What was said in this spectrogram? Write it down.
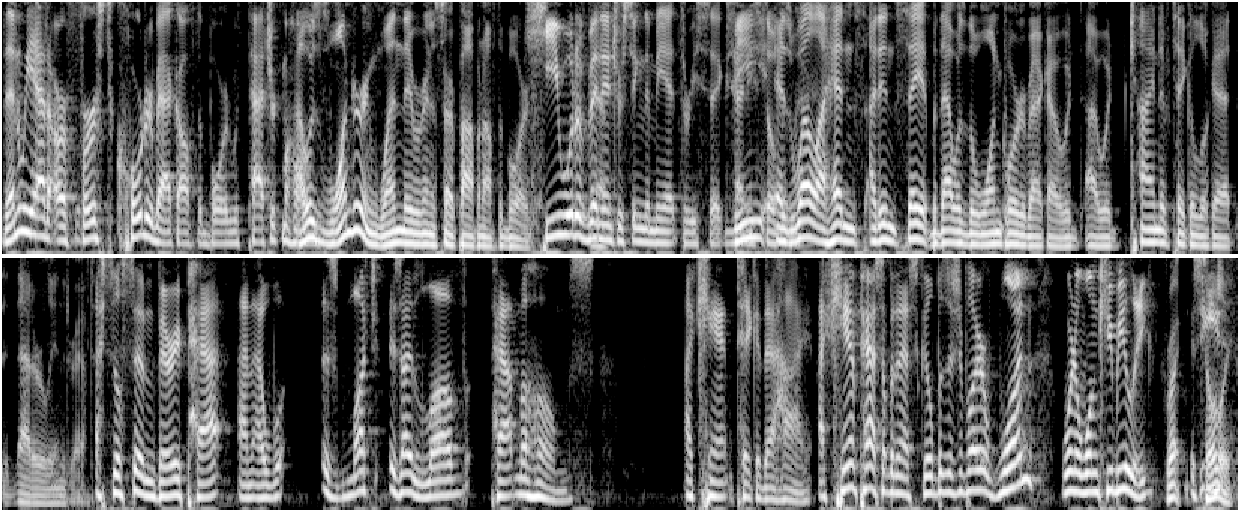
Then we had our first quarterback off the board with Patrick Mahomes. I was wondering when they were going to start popping off the board. he would have been interesting to me at three six. Had he Me still as been well. I hadn't. I didn't say it, but that was the one quarterback I would. I would kind of take a look at that early in the draft. I still stand very pat, and I will, as much as I love Pat Mahomes, I can't take it that high. I can't pass up on that skill position player. One, we're in a one QB league. Right, It's totally. easy.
